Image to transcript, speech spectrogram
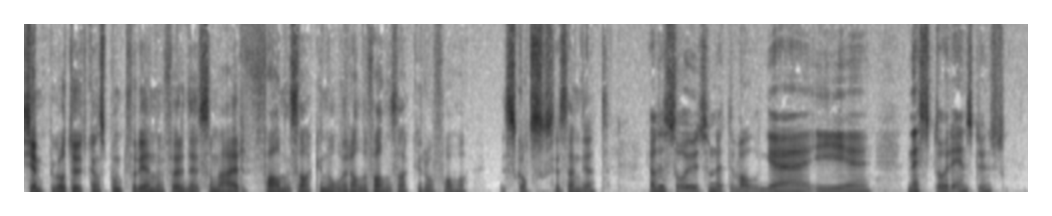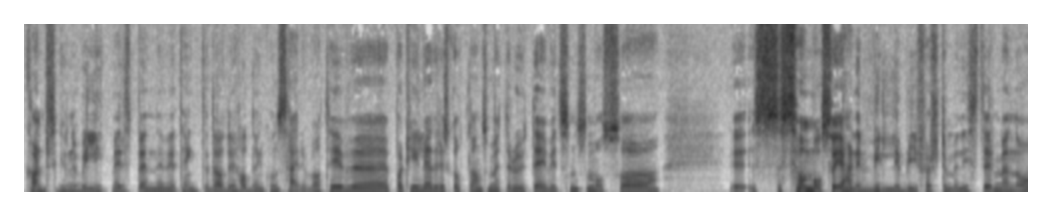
kjempegodt utgangspunkt for å gjennomføre det som er fanesaken over alle fanesaker, og få skotsk selvstendighet. Ja, det så ut som dette valget i neste år en stund kanskje kunne bli litt mer spennende enn vi tenkte da du hadde en konservativ eh, partileder i Skottland som heter Ruth Davidson, som også eh, som også gjerne ville bli førsteminister, men nå,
